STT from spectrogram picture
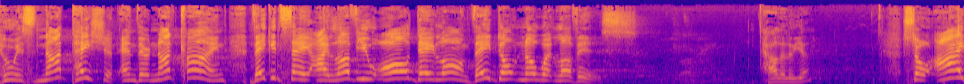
who is not patient and they're not kind, they can say, I love you all day long. They don't know what love is. Hallelujah. So I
